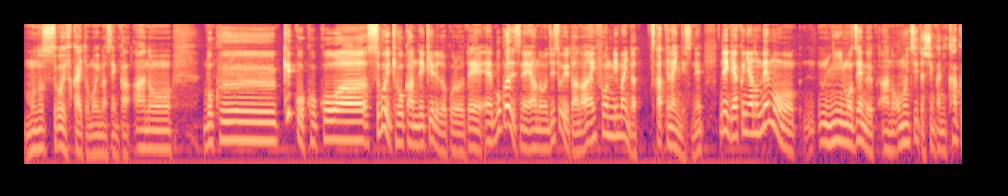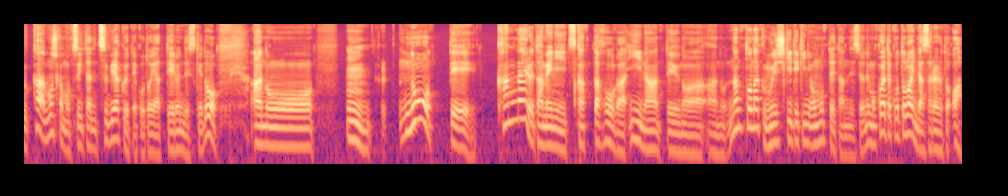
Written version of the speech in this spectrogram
ものすごい深いと思いませんか？あのー僕、結構ここはすごい共感できるところで、え僕はですね、あの、実を言うとあの iPhone リマインダー使ってないんですね。で、逆にあのメモにも全部あの思いついた瞬間に書くか、もしくはもう Twitter でつぶやくってことをやっているんですけど、あのうん、脳って考えるために使った方がいいなっていうのは、あの、なんとなく無意識的に思ってたんですよ。でもこうやって言葉に出されると、あ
